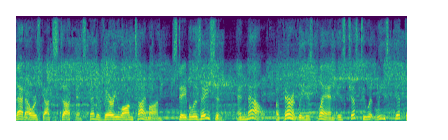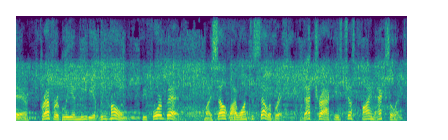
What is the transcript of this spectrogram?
that hours got stuck and spent a very long time on stabilization. And now, apparently his plan is just to at least get there, preferably immediately home, before bed. Myself, I want to celebrate. That track is just fine excellent.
